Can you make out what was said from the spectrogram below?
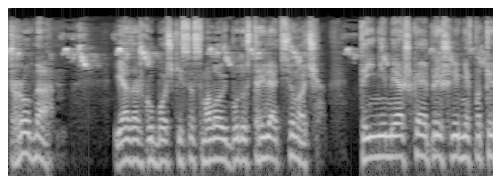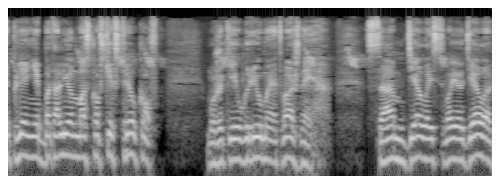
Трудно. Я зажгу бочки со смолой, буду стрелять всю ночь. Ты, не мешкая, пришли мне в подкрепление батальон московских стрелков. Мужики угрюмые, отважные. Сам делай свое дело.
